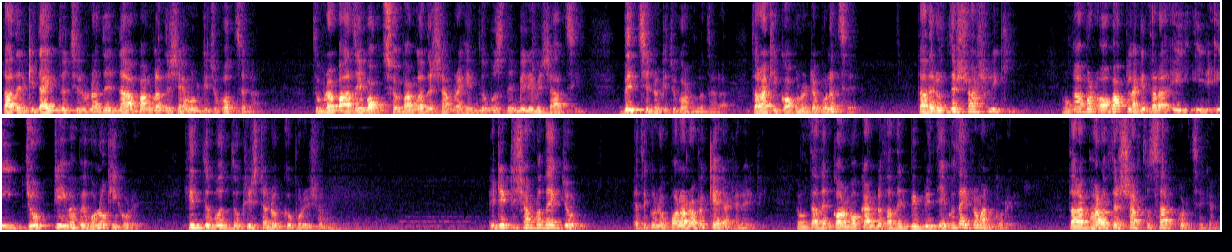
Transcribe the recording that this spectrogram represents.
তাদের কি দায়িত্ব ছিল না যে, না, বাংলাদেশে এমন কিছু হচ্ছে না? তোমরা বাজে বকছো, বাংলাদেশে আমরা হিন্দু, মুসলিম মিলেমিশে আছি, বিচ্ছিন্ন কিছু ঘটনা ছাড়া। তারা কি কখনো এটা বলেছে? তাদের উদ্দেশ্য আসলে কি? এবং আমার অবাক লাগে, তারা এই, এই- জোটটি এইভাবে হলো কি করে? হিন্দু, বৌদ্ধ, খ্রিস্টান ঐক্য পরিষদ। এটি একটি সাম্প্রদায়িক জোট। এতে কোনো বলার অপেক্ষাই রাখে না এটি। এবং তাদের কর্মকাণ্ড, তাদের বিবৃতি কোথায় প্রমাণ করে। তারা ভারতের স্বার্থ সার্ভ করছে এখানে।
